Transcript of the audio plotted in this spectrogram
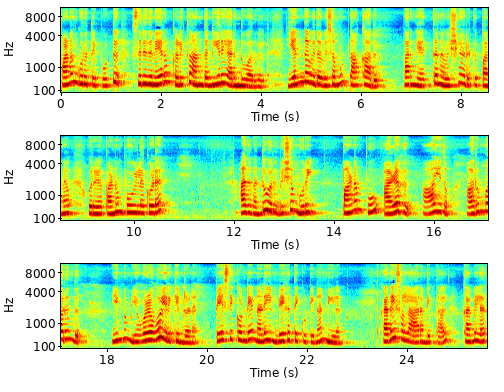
பனங்குருத்தை போட்டு சிறிது நேரம் கழித்து அந்த நீரை அருந்துவார்கள். எந்தவித விஷமும் தாக்காது. பாருங்கள் எத்தனை விஷயம் இருக்குது பணம் ஒரு பனம் பூவில் கூட அது வந்து ஒரு விஷமுறி. பணம் பூ அழகு ஆயுதம் அருமருந்து இன்னும் எவ்வளவோ இருக்கின்றன. பேசிக்கொண்டே நடையின் வேகத்தை கூட்டினான் நீலன். கதை சொல்ல ஆரம்பித்தால் கபிலர்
